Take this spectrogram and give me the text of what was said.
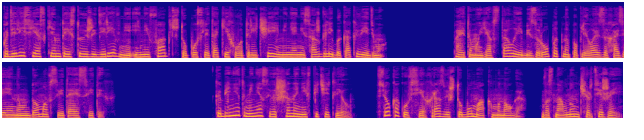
Поделись я с кем-то из той же деревни, и не факт, что после таких вот речей меня не сожгли бы как ведьму. Поэтому я встала и безропотно поплелась за хозяином дома в святая святых. Кабинет меня совершенно не впечатлил. Все как у всех, разве что бумаг много, в основном чертежей.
